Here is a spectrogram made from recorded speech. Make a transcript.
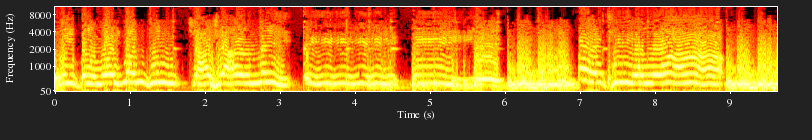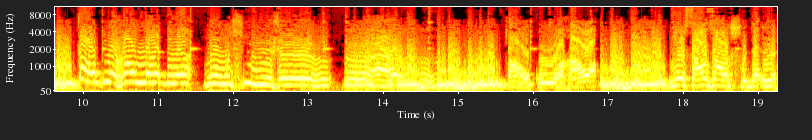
回奔我元军。家乡内，代替我照顾好我的母亲生，照顾好你嫂嫂淑珍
